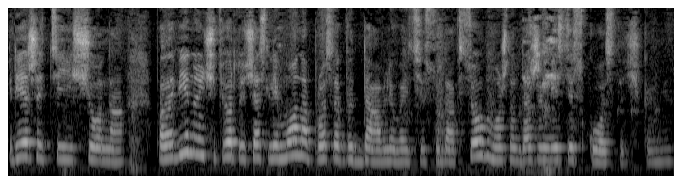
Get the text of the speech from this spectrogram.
режете еще на половину и четвертую часть лимона просто выдавливаете сюда. Все можно даже вместе с косточками.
